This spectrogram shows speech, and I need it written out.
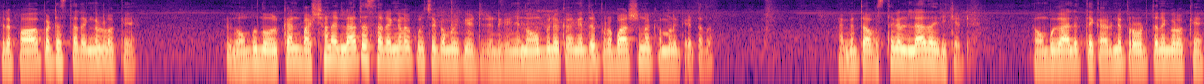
ചില പാവപ്പെട്ട സ്ഥലങ്ങളിലൊക്കെ നോമ്പ് നോൽക്കാൻ ഭക്ഷണം ഇല്ലാത്ത സ്ഥലങ്ങളെക്കുറിച്ചൊക്കെ നമ്മൾ കേട്ടിട്ടുണ്ട്. കഴിഞ്ഞ നോമ്പിനൊക്കെ അങ്ങനത്തെ ഒരു പ്രഭാഷണമൊക്കെ നമ്മൾ കേട്ടത്. അങ്ങനത്തെ അവസ്ഥകൾ ഇല്ലാതായിരിക്കട്ടെ. നോമ്പ് കാലത്തെ കാരുണ്യ പ്രവർത്തനങ്ങളൊക്കെ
